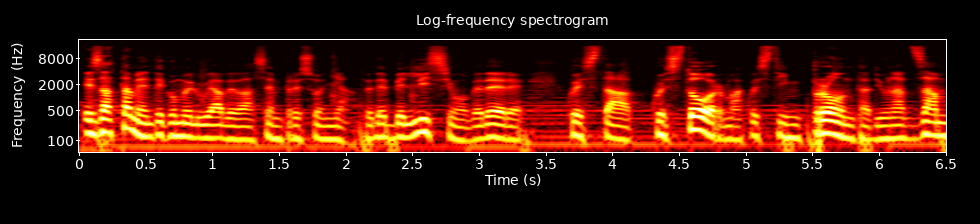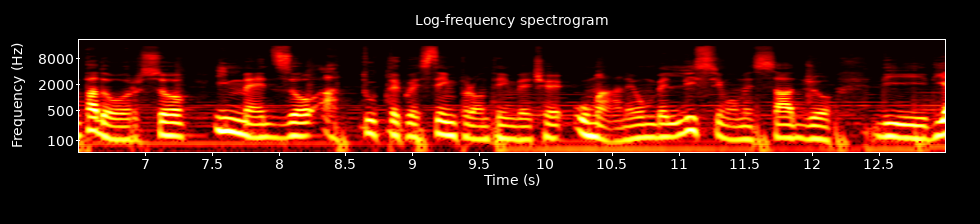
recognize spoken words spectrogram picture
esattamente come lui aveva sempre sognato ed è bellissimo vedere questa quest'orma, questa impronta di una zampa d'orso in mezzo a tutte queste impronte invece umane. Un bellissimo messaggio di, di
